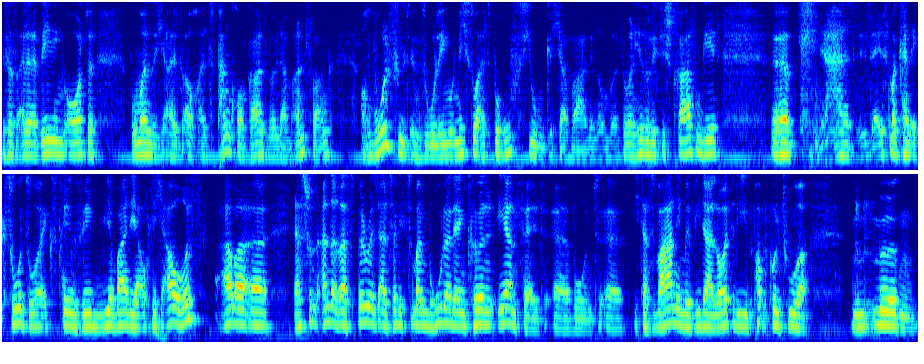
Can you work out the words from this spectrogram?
ist das einer der wenigen Orte, wo man sich als auch als Punkrocker, also wieder am Anfang, auch wohlfühlt in Solingen und nicht so als Berufsjugendlicher wahrgenommen wird. Wenn man hier so durch die Straßen geht, äh, ja, da ist man kein Exot, so extrem sehen wir beide ja auch nicht aus. Aber äh, das ist schon ein anderer Spirit, als wenn ich zu meinem Bruder, der in Köln-Ehrenfeld äh, wohnt, äh, ich das wahrnehme, wie da Leute, die Popkultur mögen,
